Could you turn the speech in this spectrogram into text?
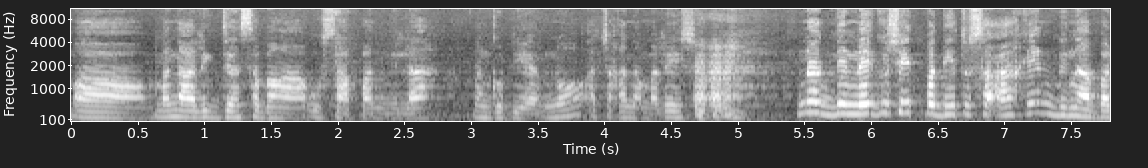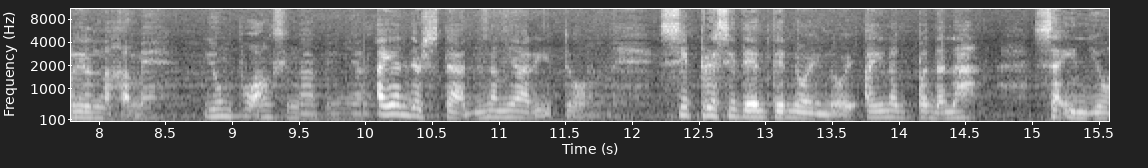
ah, manalig dyan sa mga usapan nila ng gobyerno at saka ng Malaysia. Nag-negotiate pa dito sa akin, binabaril na kami. Yun po ang sinabi niya. I understand, nangyari ito. Si Presidente Noynoy ay nagpadala sa inyo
